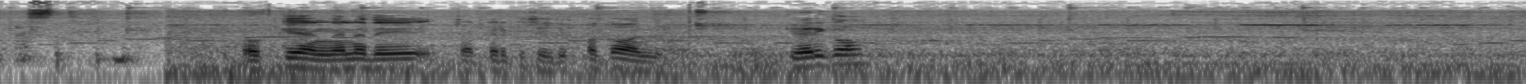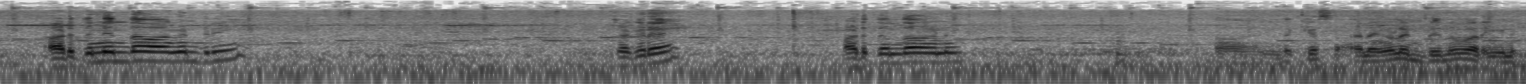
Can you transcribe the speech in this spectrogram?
പ്രശ്നം ഓക്കെ അങ്ങനെ ദേ ചക്കരക്ക് ചെരുപ്പൊക്കെ വാങ്ങി. കേറിക്കോ. അടുത്തന്നെ എന്താ വാങ്ങണ്ടേ? ചക്കരെ അടുത്തെന്താ വാങ്ങണേ? ആ എന്തൊക്കെ സാധനങ്ങൾ ഉണ്ടെന്ന് പറയുന്നു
